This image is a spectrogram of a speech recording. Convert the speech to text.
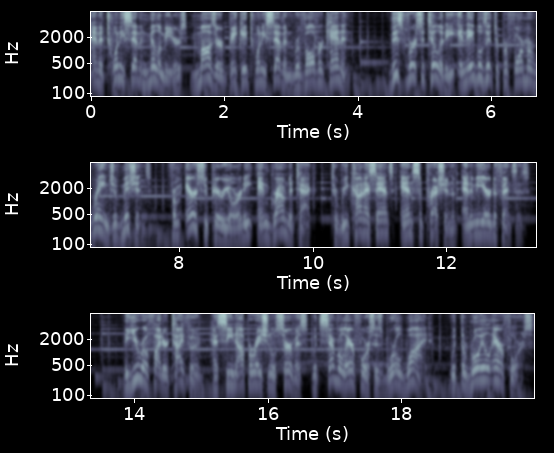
and a 27mm Mauser BK-27 revolver cannon. This versatility enables it to perform a range of missions, from air superiority and ground attack to reconnaissance and suppression of enemy air defenses. The Eurofighter Typhoon has seen operational service with several air forces worldwide, with the Royal Air Force,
